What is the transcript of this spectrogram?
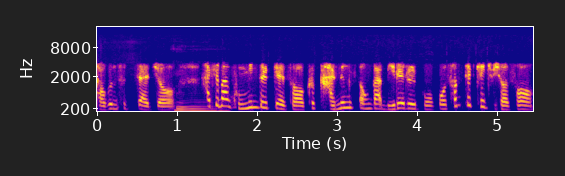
적은 숫자죠. 음. 하지만 국민들께서 그 가능성과 미래를 보고 선택해 주셔서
